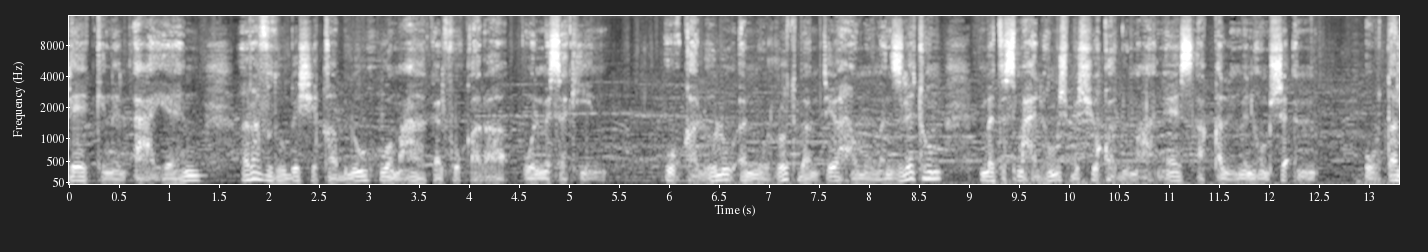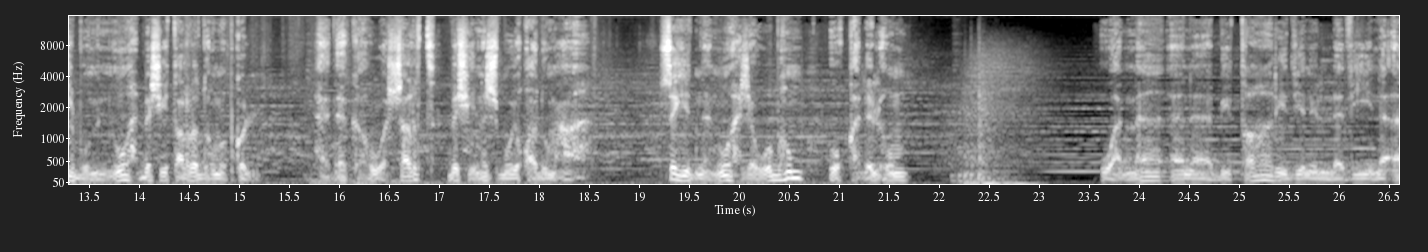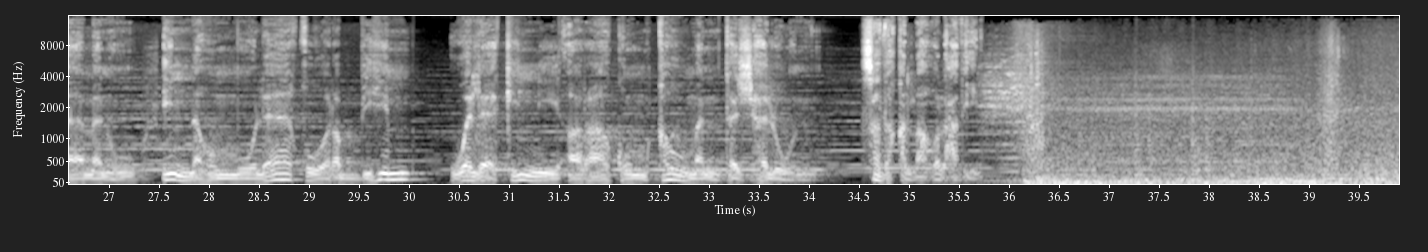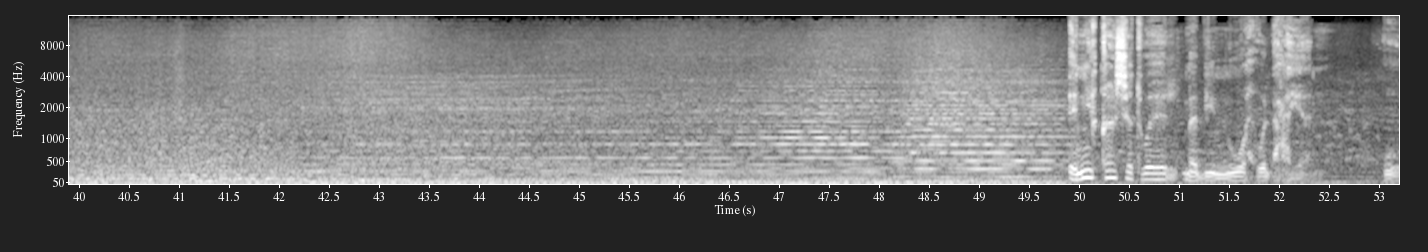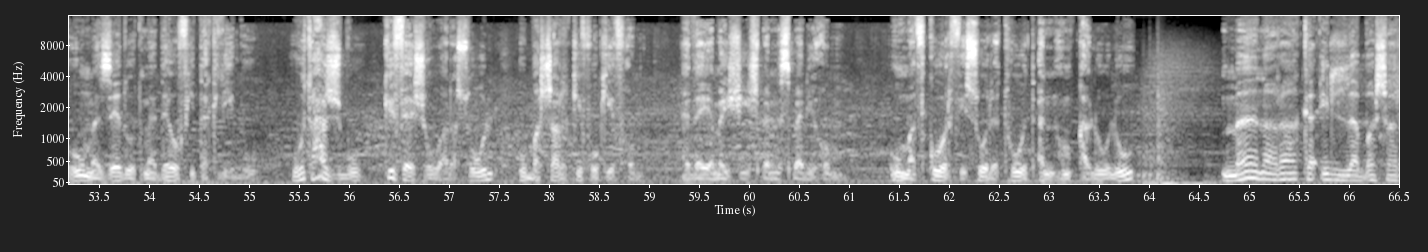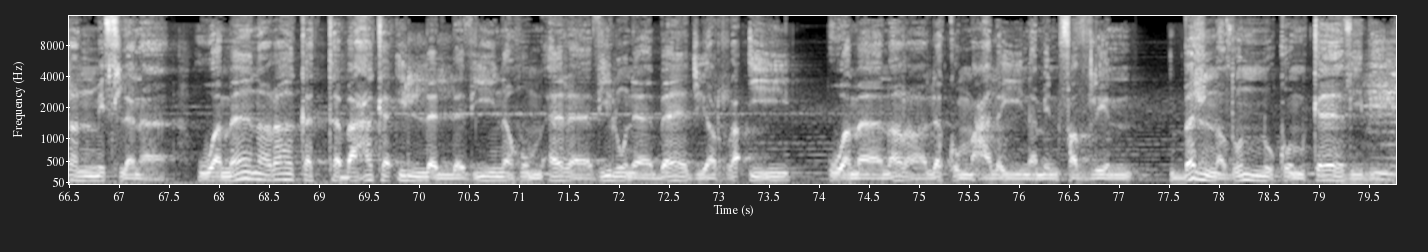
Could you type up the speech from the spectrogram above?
لكن الأعيان رفضوا باش يقابلوه ومعاه كالفقراء والمساكين. وقالوا له أن الرتبة متاعهم ومنزلتهم ما تسمح لهمش باش يقعدوا مع ناس أقل منهم شأن وطلبوا من نوح باش يطردهم بكل. هذاك هو الشرط باش ينجموا يقعدوا معاه. سيدنا نوح جاوبهم وقال لهم وما أنا بطارد الذين امنوا انهم ملاقو ربهم ولكني اراكم قوما تجهلون. صدق الله العظيم. النقاش طوال ما بين نوح والاعيان وهما زادوا تمداو في تكذيبه. وتعجبوا كيفاش هو رسول وبشر كيف وكيفهم. هذايا ما يجيش بالنسبة لهم ومذكور في سورة هود أنهم قالوا له ما نراك إلا بشرا مثلنا وما نراك اتبعك إلا الذين هم أراذلنا بادي الرأي وما نرى لكم علينا من فضل بل نظنكم كاذبين.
